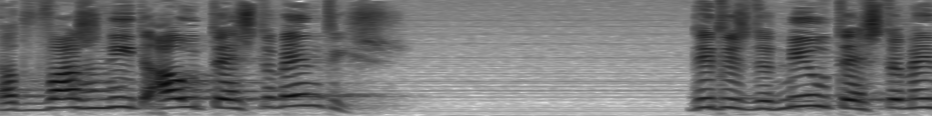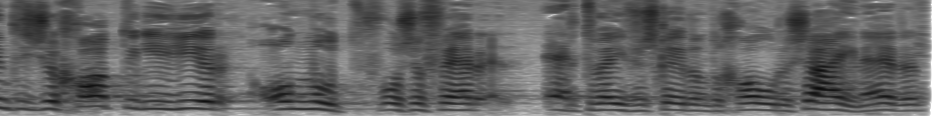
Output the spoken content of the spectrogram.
Dat was niet oud-testamentisch. Dit is de nieuw-testamentische God die je hier ontmoet, voor zover er twee verschillende goden zijn. Hè. Dat,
